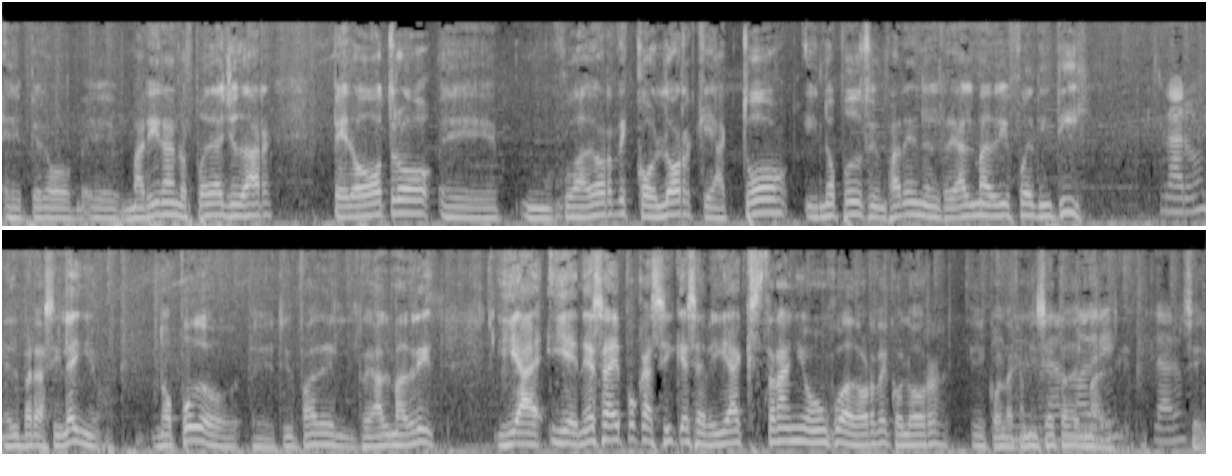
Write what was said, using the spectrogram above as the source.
eh, pero eh, Marina nos puede ayudar. Pero otro eh, mm, jugador de color que actuó y no pudo triunfar en el Real Madrid fue Didi, Claro. el brasileño. No pudo eh, triunfar en el Real Madrid. Y, a- y en esa época sí que se veía extraño un jugador de color eh, con la camiseta Real del Madrid, Madrid. claro. Sí.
